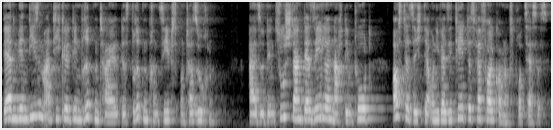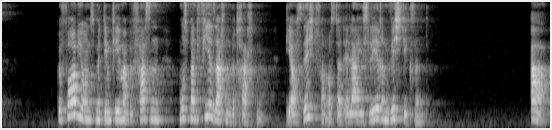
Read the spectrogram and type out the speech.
werden wir in diesem Artikel den dritten Teil des dritten Prinzips untersuchen, also den Zustand der Seele nach dem Tod aus der Sicht der Universität des Vervollkommnungsprozesses. Bevor wir uns mit dem Thema befassen, muss man vier Sachen betrachten, die aus Sicht von Ustad Elahis Lehren wichtig sind. A.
